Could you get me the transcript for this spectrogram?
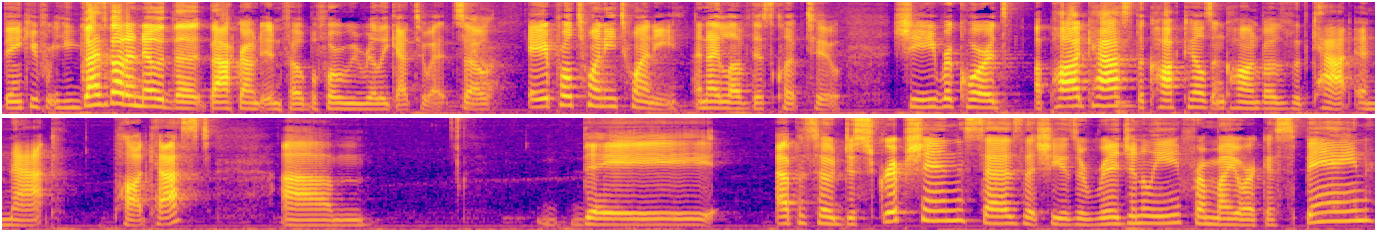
Thank you for you guys got to know the background info before we really get to it. So, Yeah. April 2020, and I love this clip too. She records a podcast, the Cocktails and Convos with Kat and Nat podcast. Um, the episode description says that she is originally from Mallorca, Spain.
